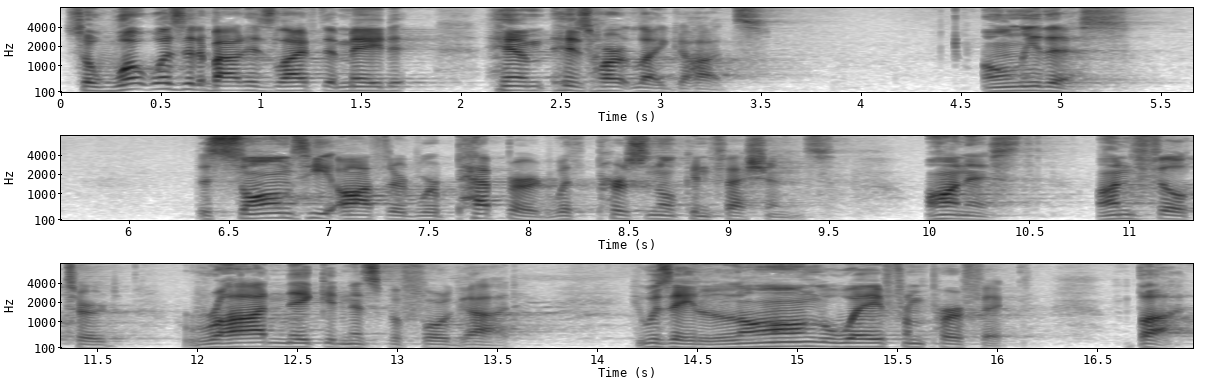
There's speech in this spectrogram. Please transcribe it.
So, what was it about his life that made him his heart like God's? Only this. The Psalms he authored were peppered with personal confessions, honest, unfiltered, raw nakedness before God. He was a long way from perfect, but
